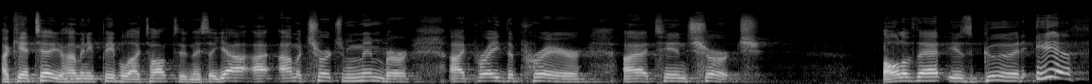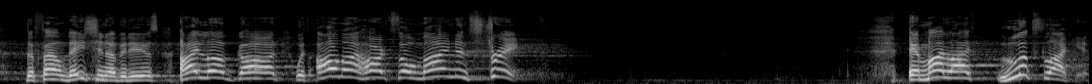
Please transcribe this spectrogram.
I can't tell you how many people I talk to and they say, Yeah, I, am a church member. I prayed the prayer. I attend church. All of that is good if the foundation of it is I love God with all my heart, soul, mind, and strength. And my life looks like it.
